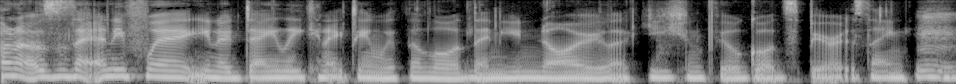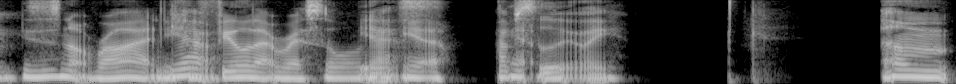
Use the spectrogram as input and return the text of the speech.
oh no, I was gonna say, and if we're, you know, daily connecting with the Lord, then you know, like you can feel God's spirit saying, Mm, this is not right. And you Yeah. can feel that wrestle. Yes. Yeah. absolutely. Um,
